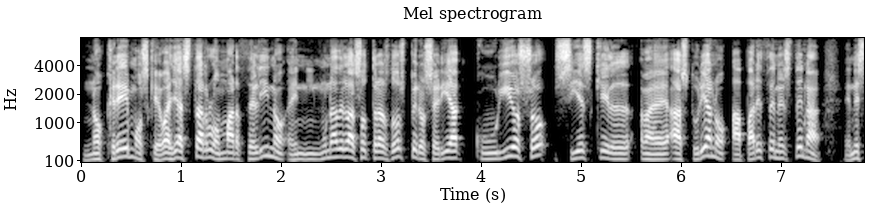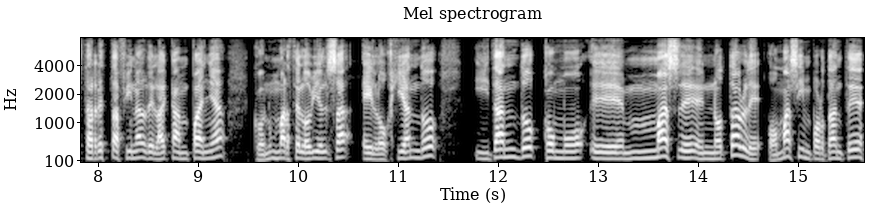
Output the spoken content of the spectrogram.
no creemos que vaya a estarlo Marcelino en ninguna de las otras dos, pero sería curioso si es que el eh, asturiano aparece en escena en esta recta final de la campaña con un Marcelo Bielsa elogiando y dando como eh, más eh, notable o más importante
